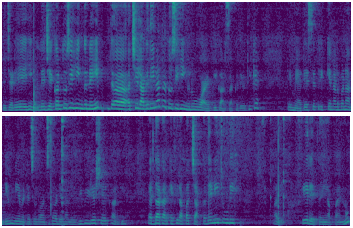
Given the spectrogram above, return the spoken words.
ਤੇ ਜਿਹੜੇ ਹਿੰਗ ਦੇ, ਜੇਕਰ ਤੁਸੀਂ ਹਿੰਗ ਨਹੀਂ ਅੱਛੀ ਲੱਗਦੀ ਨਾ, ਤਾਂ ਤੁਸੀਂ ਹਿੰਗ ਨੂੰ ਅਵੋਇਡ ਵੀ ਕਰ ਸਕਦੇ ਹੋ, ਠੀਕ ਹੈ? ਤੇ ਮੈਂ ਤੇ ਇਸੇ ਤਰੀਕੇ ਨਾਲ ਬਣਾਉਂਦੀ ਹੁੰਦੀ ਹਾਂ। ਮੈਂ ਕਿਹਾ ਚਲੋ ਅੱਜ ਤੁਹਾਡੇ ਨਾਲ ਇਹ ਵੀ ਵੀਡੀਓ ਸ਼ੇਅਰ ਕਰਦੀ ਹਾਂ। ਇੱਦਾਂ ਕਰਕੇ ਫਿਰ ਆਪਾਂ ਚੱਕ ਦੇਣੀ ਚੂੜੀ। ਆ ਦੇਖੋ, ਫਿਰ ਇਦਾਂ ਹੀ ਆਪਾਂ ਇਹਨੂੰ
